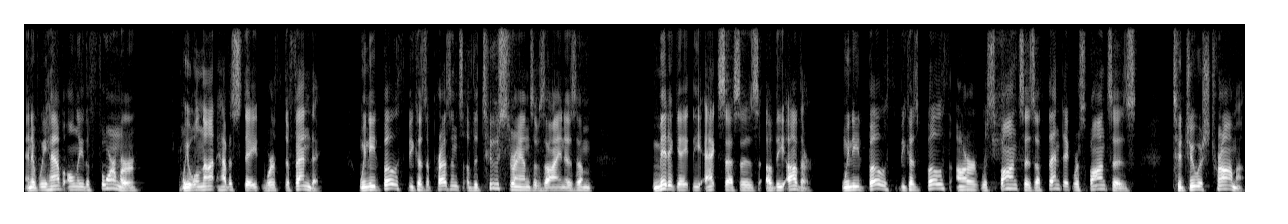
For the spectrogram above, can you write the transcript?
And if we have only the former, we will not have a state worth defending. We need both because the presence of the two strands of Zionism mitigate the excesses of the other. We need both because both are responses, authentic responses to Jewish trauma.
